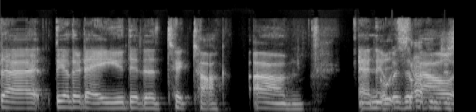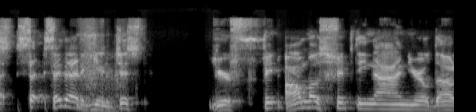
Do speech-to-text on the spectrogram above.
that the other day you did a TikTok, um, and it oh, was about. Say, say that again. Just your fi- almost 59 year old uh,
